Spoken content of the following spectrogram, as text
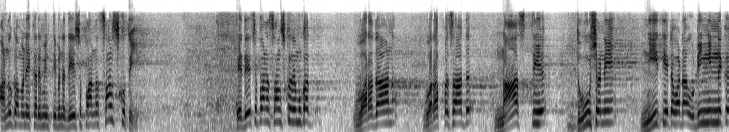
අනුගමනය කරමින් තිබෙන දේශපාලන සංස්කෘතිය. ඒ දේශපාලන සංස්කෘතිය මොකක්ද? වරදාන, වරප්‍රසාද, නාස්තිය, දූෂණය, නීතියට වඩා උඩින් ඉන්න එක,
